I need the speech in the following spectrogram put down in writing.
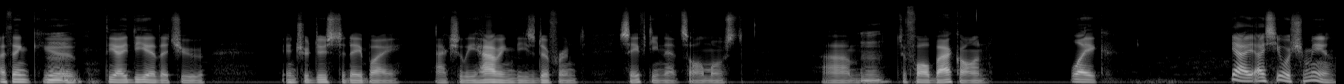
I think uh, Mm. the idea that you introduced today by actually having these different safety nets almost um, Mm. to fall back on, like, yeah, I, I see what you mean.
